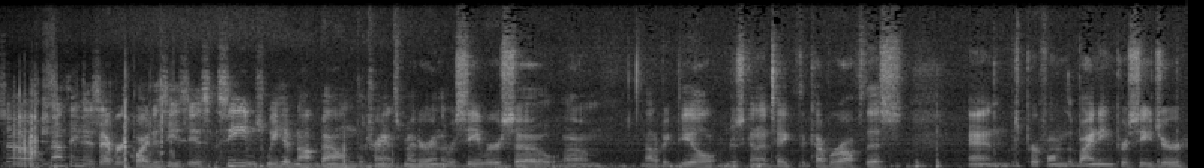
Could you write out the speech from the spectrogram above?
So nothing is ever quite as easy as it seems. We have not bound the transmitter and the receiver, so um, not a big deal. I'm just going to take the cover off this and perform the binding procedure.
